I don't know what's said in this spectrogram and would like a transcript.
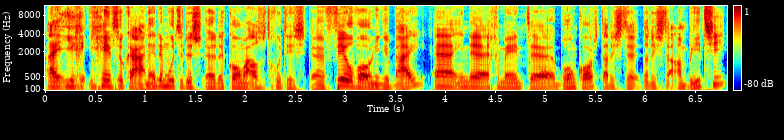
Eh, je, ge- je geeft ook aan, hè, er moeten dus, eh, er komen als het goed is eh, veel woningen bij in de gemeente Bronkhorst. Dat is de, dat is de ambitie.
